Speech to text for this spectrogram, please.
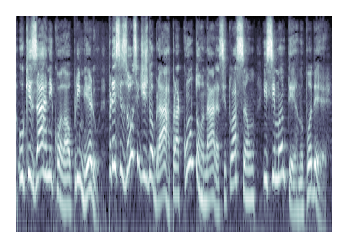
O czar Nicolau I precisou se desdobrar para contornar a situação e se manter no poder.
